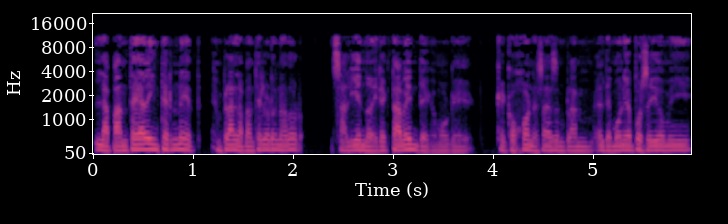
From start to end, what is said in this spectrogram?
la pantalla de internet, en plan, la pantalla del ordenador saliendo directamente, como que, ¿qué cojones? ¿Sabes? En plan, el demonio ha poseído mi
